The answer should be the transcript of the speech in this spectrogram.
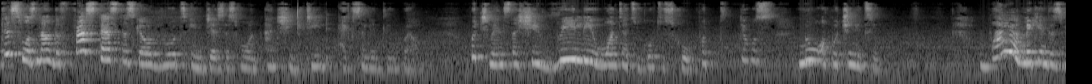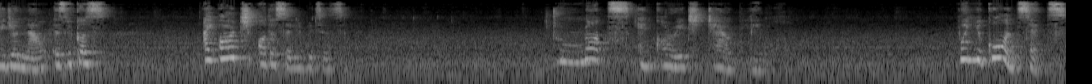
This was now the first test this girl wrote in JSS 1 and she did excellently well. Which means that she really wanted to go to school, but there was no opportunity. Why I'm making this video now is because I urge other celebrities do not encourage child labor. When you go on sets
